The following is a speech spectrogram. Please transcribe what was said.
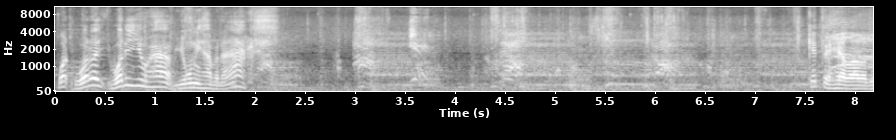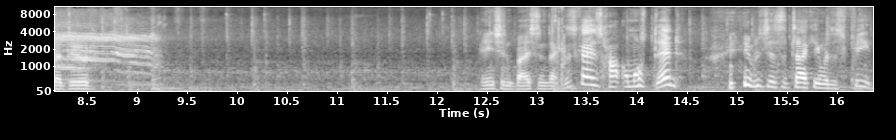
What, what, are, what do you have? You only have an axe. Get the hell out of there, dude. Ancient bison attack. This guy's almost dead. he was just attacking with his feet.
